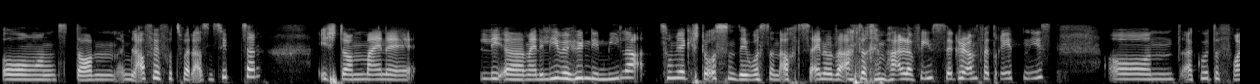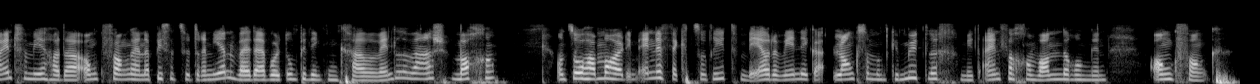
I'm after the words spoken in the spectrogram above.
Und dann im Laufe von 2017 ist dann meine äh, meine liebe Hündin Mila zu mir gestoßen, die was dann auch das ein oder andere Mal auf Instagram vertreten ist. Und ein guter Freund von mir hat auch angefangen, ein bisschen zu trainieren, weil der wollte unbedingt einen Wendelwasch machen. Und so haben wir halt im Endeffekt zu dritt mehr oder weniger langsam und gemütlich mit einfachen Wanderungen angefangen.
